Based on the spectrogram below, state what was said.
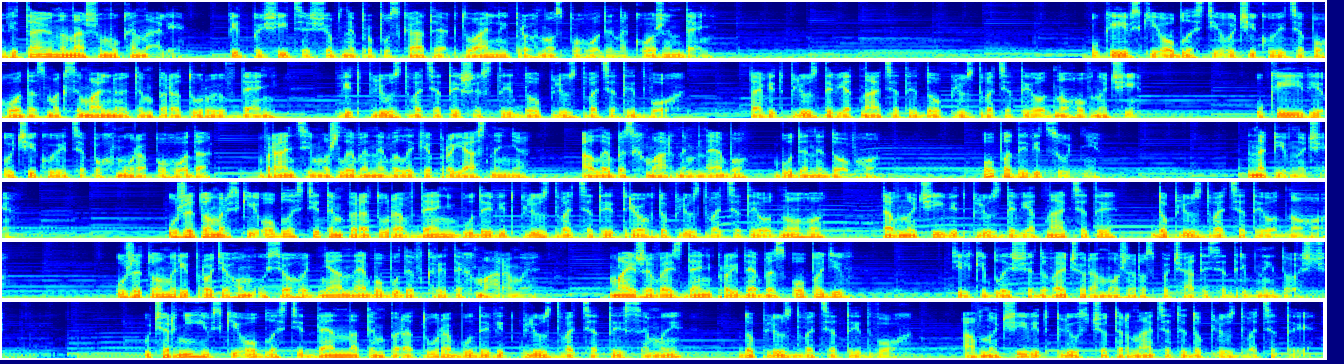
Вітаю на нашому каналі. Підпишіться, щоб не пропускати актуальний прогноз погоди на кожен день. У Київській області очікується погода з максимальною температурою в день від плюс 26 до плюс 22 та від плюс 19 до плюс 21 вночі. У Києві очікується похмура погода. Вранці можливе невелике прояснення, але безхмарним небо буде недовго. Опади відсутні. На півночі. У Житомирській області температура в день буде від плюс 23 до плюс 21 та вночі від плюс 19 до плюс 21. У Житомирі протягом усього дня небо буде вкрите хмарами. Майже весь день пройде без опадів, тільки ближче до вечора може розпочатися дрібний дощ. У Чернігівській області денна температура буде від плюс 27 до плюс 22, а вночі від плюс 14 до плюс 20.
